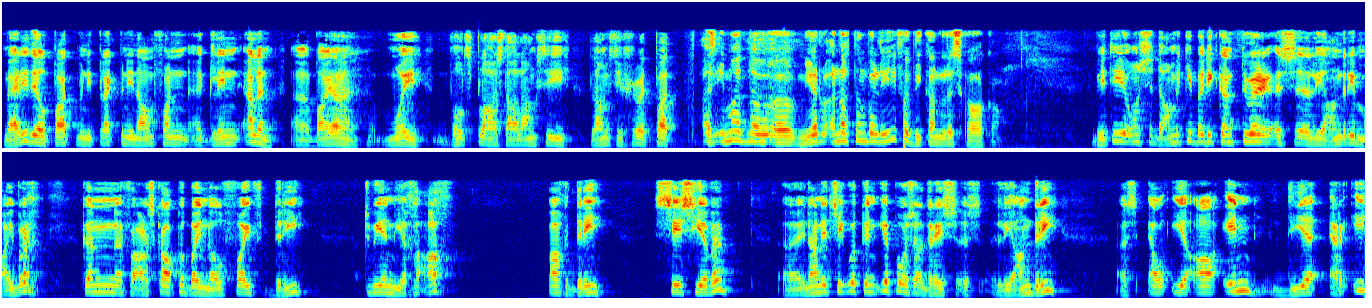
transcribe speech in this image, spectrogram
Merridale pad met die plek met die naam van uh, Glen Ellen. Uh, baie mooi wildsplaas daar langs die langs die groot pad. As iemand nou uh, meer inligting wil hê, vir wie kan hulle skakel? Weet jy ons dametjie by die kantoor is uh, Leandri Meiburg kan vir haar skakel by 053 298 8367 uh, en dan het sy ook 'n e-posadres is leandri is L E A N D R I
